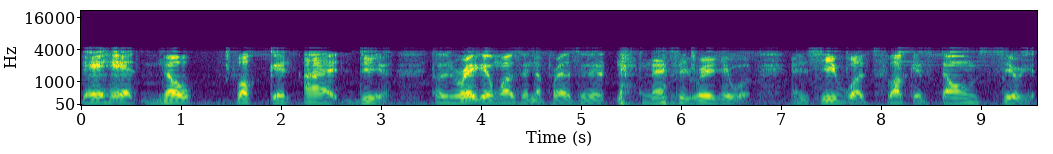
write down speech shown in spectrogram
They had no fucking idea. Because Reagan wasn't the president, Nancy Reagan was, and she was fucking stone serious.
